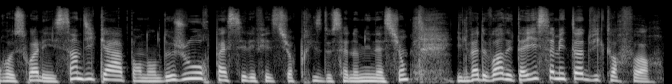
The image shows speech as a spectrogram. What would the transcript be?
reçoit les syndicats pendant deux jours. Passé l'effet de surprise de sa nomination, il va devoir détailler sa méthode, Victoire Fort.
